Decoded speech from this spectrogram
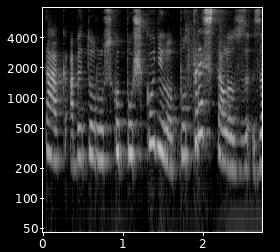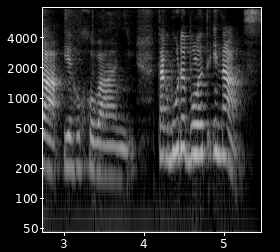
tak, aby to Rusko poškodilo, potrestalo za jeho chování, tak bude bolet i nás.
